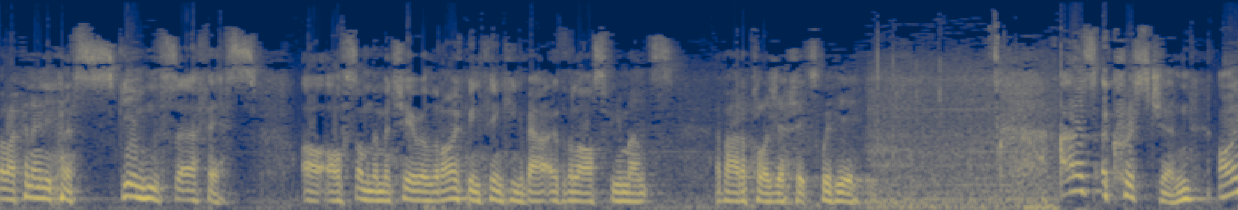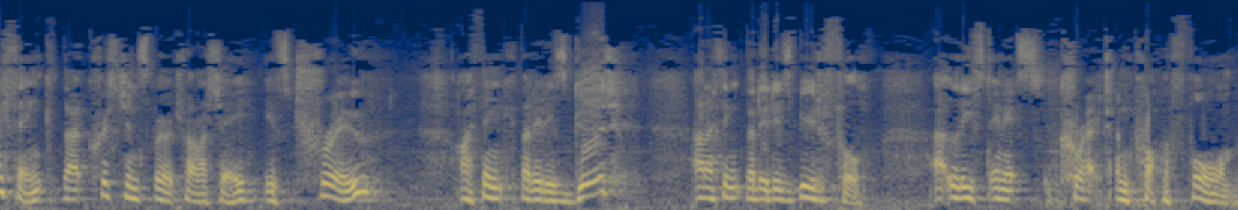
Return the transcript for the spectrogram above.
but I can only kind of skim the surface of, of some of the material that I've been thinking about over the last few months about apologetics with you. As a Christian, I think that Christian spirituality is true. I think that it is good, and I think that it is beautiful, at least in its correct and proper form.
